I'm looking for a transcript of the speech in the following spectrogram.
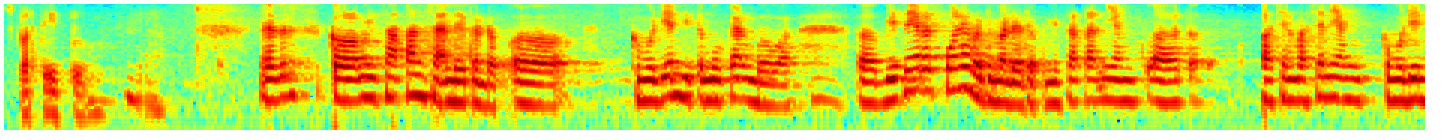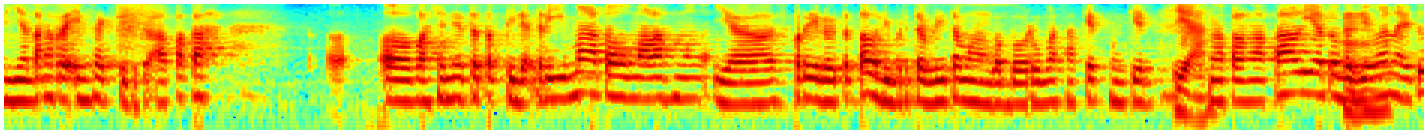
Seperti itu. Ya. Nah terus kalau misalkan seandainya dok, eh, kemudian ditemukan bahwa eh, biasanya responnya bagaimana dok? Misalkan yang eh, pasien-pasien yang kemudian dinyatakan reinfeksi gitu, apakah eh, pasiennya tetap tidak terima atau malah meng- ya seperti dokter tahu di berita-berita menganggap bahwa rumah sakit mungkin Ya. ngakal-ngakali atau bagaimana itu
